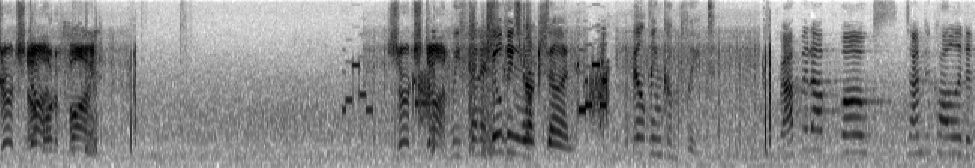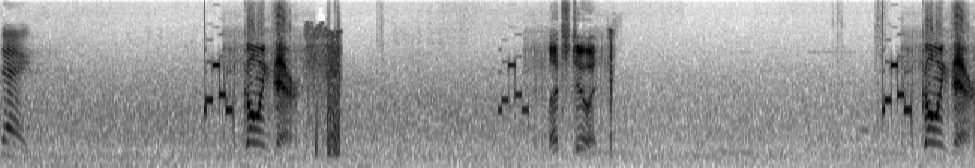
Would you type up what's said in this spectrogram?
Search no done. more to find. Search done. We finished Building work done. Building complete. Wrap it up, folks. Time to call it a day. Going there. Let's do it. Going there.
